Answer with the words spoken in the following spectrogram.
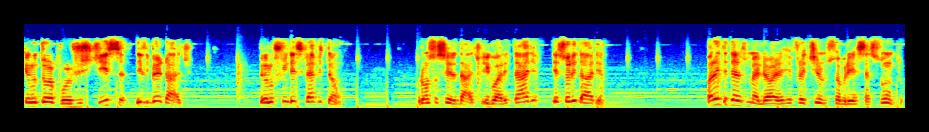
que lutou por justiça e liberdade, pelo fim da escravidão por uma sociedade igualitária e solidária. Para entendermos melhor e refletirmos sobre esse assunto,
